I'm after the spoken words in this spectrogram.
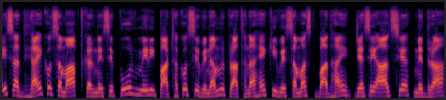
इस अध्याय को समाप्त करने से पूर्व मेरी पाठकों से विनम्र प्रार्थना है कि वे समस्त बाधाएँ, जैसे आलस्य, निद्रा,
